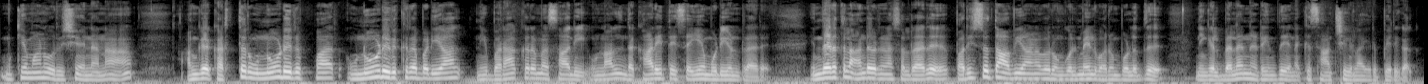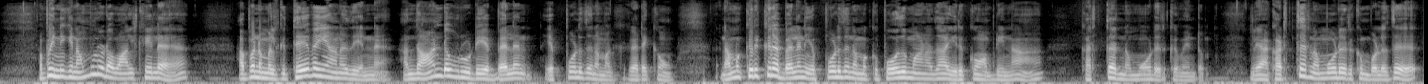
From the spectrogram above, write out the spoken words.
முக்கியமான ஒரு விஷயம் என்னென்னா அங்கே கர்த்தர் உன்னோடு இருப்பார் உன்னோடு இருக்கிறபடியால் நீ பராக்கிரமசாலி உன்னால் இந்த காரியத்தை செய்ய முடியுன்றாரு இந்த இடத்துல ஆண்டவர் என்ன சொல்கிறாரு பரிசுத்த ஆவியானவர் உங்கள் மேல் வரும் பொழுது நீங்கள் பலன் அடைந்து எனக்கு சாட்சிகளாக இருப்பீர்கள். அப்போ இன்றைக்கி நம்மளோட வாழ்க்கையில் அப்போ நம்மளுக்கு தேவையானது என்ன? அந்த ஆண்டவருடைய பலன் எப்பொழுது நமக்கு கிடைக்கும்? நமக்கு இருக்கிற பலன் எப்பொழுது நமக்கு போதுமானதாக இருக்கும் அப்படின்னா கர்த்தர் நம்மோடு இருக்க வேண்டும். இல்லையா? கர்த்தர் நம்மோடு இருக்கும் பொழுது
